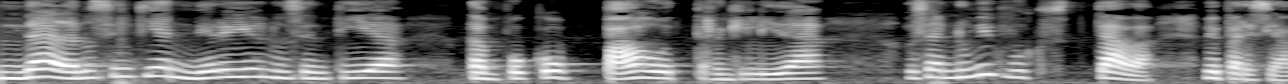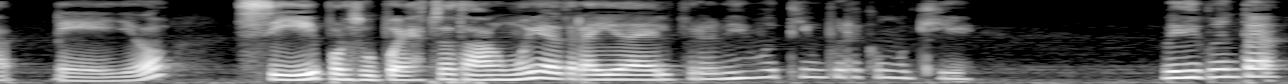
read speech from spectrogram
nada, no sentía nervios, no sentía tampoco paz o tranquilidad. O sea, no me gustaba. Me parecía bello, sí, por supuesto, estaba muy atraída a él, pero al mismo tiempo era como que me di cuenta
